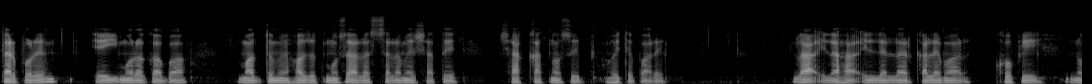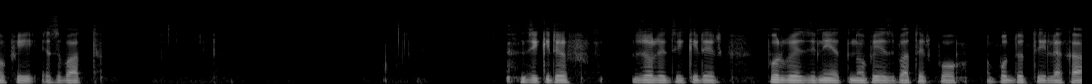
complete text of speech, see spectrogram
তারপরে এই মোরাকাবা মাধ্যমে হজরত মুসা আলাহিসাল্লামের সাথে সাক্ষাৎ নসিব হইতে পারে। লা ইলাহা ইল্লাল্লাহর কালেমার খফি নফি, ইসবাত। জিকিরের জলে জিকিরের পূর্বে জিনিয়ত, নফি, ইসবাতের পদ্ধতি লেখা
